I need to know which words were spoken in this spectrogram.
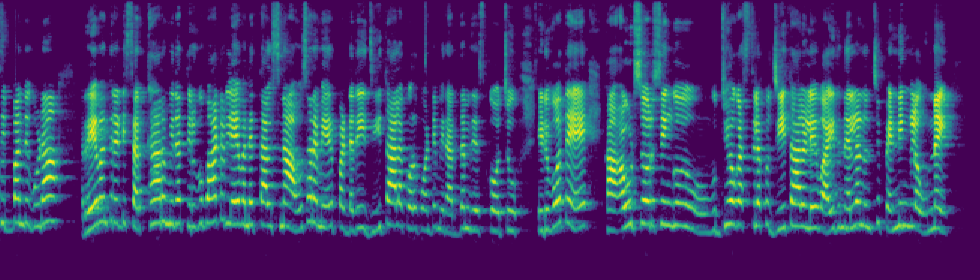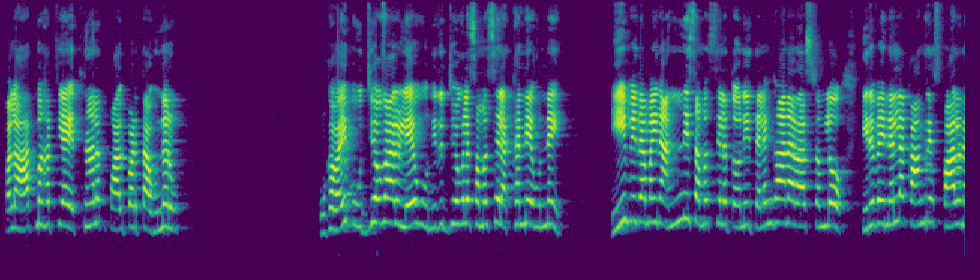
సిబ్బంది కూడా రేవంత్ రెడ్డి సర్కారు మీద తిరుగుబాటు లేవనెత్తాల్సిన అవసరం ఏర్పడ్డది. జీతాల కొరకు అంటే మీరు అర్థం చేసుకోవచ్చు. ఇటు పోతే అవుట్ సోర్సింగ్ ఉద్యోగస్తులకు జీతాలు లేవు. ఐదు నెలల నుంచి పెండింగ్లో ఉన్నాయి. వాళ్ళు ఆత్మహత్య యత్నాలకు పాల్పడతా ఉన్నారు. ఒకవైపు ఉద్యోగాలు లేవు నిరుద్యోగుల సమస్యలు అక్కడనే ఉన్నాయి. ఈ విధమైన అన్ని సమస్యలతోనే తెలంగాణ రాష్ట్రంలో ఇరవై నెలల కాంగ్రెస్ పాలన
